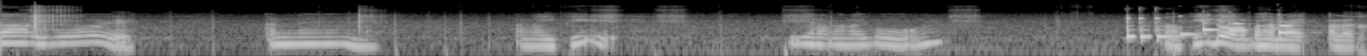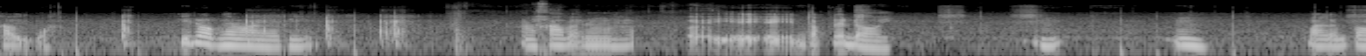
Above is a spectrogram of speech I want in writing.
ได้เว้ย อันนี้อะไรพี่ พี่จะทำอะไรผมอ่าพี่โดดลงไปทำไม อะไรเข้าอีกวะ พี่โดดไปทำไมอะพี่อะเข้าแบบนึงครับเอ้ยเอ้ยเอ้ยด็อกเตอร์ดอยอืม อืมไปกันต่อ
